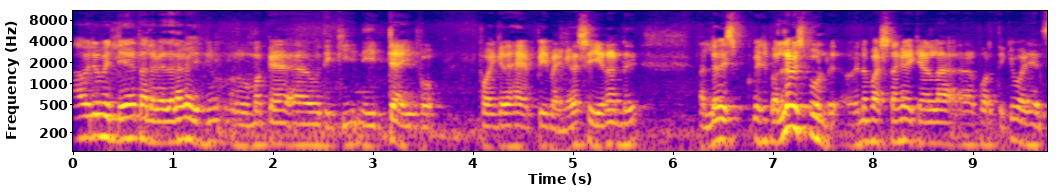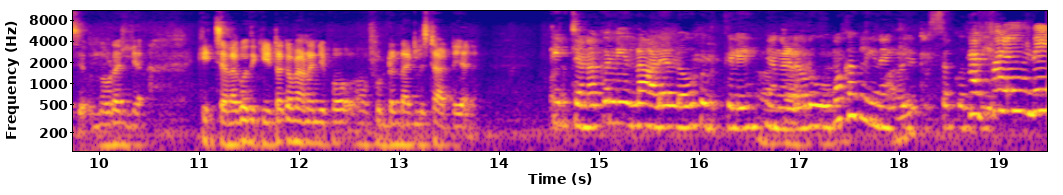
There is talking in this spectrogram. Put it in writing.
ആ ഒരു വലിയ തലവേദന കഴിഞ്ഞു റൂമൊക്കെ ഒതുക്കി നീറ്റായി ഇപ്പോൾ ഇപ്പോൾ ഭയങ്കര ഹാപ്പി ഭയങ്കര ക്ഷീണമുണ്ട്. നല്ല വിശപ്പ് നല്ല വിശപ്പുണ്ട്. പിന്നെ ഭക്ഷണം കഴിക്കാനുള്ള പുറത്തേക്ക് പോയി അരിച്ച് ഒന്നുകൂടെ ഇല്ല. കിച്ചണൊക്കെ ഒതുക്കിയിട്ടൊക്കെ വേണം ഇനിയിപ്പോൾ ഫുഡ് ഉണ്ടാക്കൽ സ്റ്റാർട്ട് ചെയ്യാൻ. കിച്ചണൊക്കെ നീ നാളെയല്ലോ ഒതുക്കൽ ഞങ്ങളുടെ റൂമൊക്കെ ക്ലീൻ ആക്കി ഡ്രസ്സൊക്കെ ഒതുക്കി.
